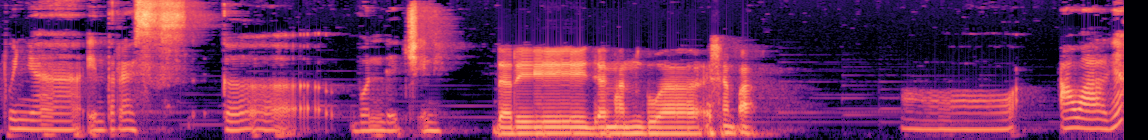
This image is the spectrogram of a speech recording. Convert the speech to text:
punya interest ke bondage ini? dari zaman gua SMA Oh, awalnya?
